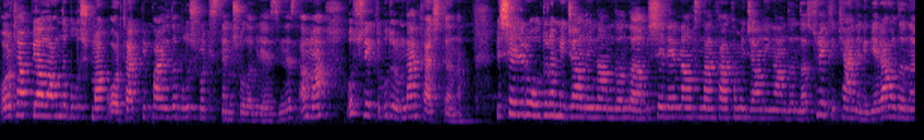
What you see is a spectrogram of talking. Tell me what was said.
Ortak bir alanda buluşmak, ortak bir paydada buluşmak istemiş olabilirsiniz. Ama o sürekli bu durumdan kaçtığını, bir şeyleri olduramayacağına inandığında, bir şeylerin altından kalkamayacağına inandığında, sürekli kendini geri aldığını,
